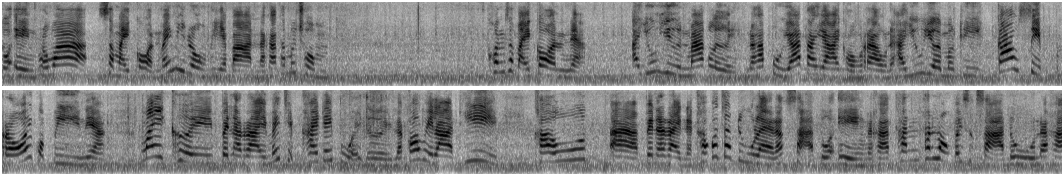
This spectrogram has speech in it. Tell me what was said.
ตัวเอง เพราะว่าสมัยก่อนไม่มีโรงพยาบาลนะคะท่านผู้ชม คนสมัยก่อนเนี่ยอายุยืนมากเลยนะคะปู่ย่าตายายของเราเนี่ยอายุยืนบางที 90ร้อยกว่าปีเนี่ยไม่เคยเป็นอะไรไม่เจ็บไข้ได้ป่วยเลย แล้วก็เวลาที่ เขาอ่าเป็นอะไรเนี่ยเขาก็จะดูแลรักษาตัวเองนะคะ ท่านท่านลองไปศึกษาดูนะคะ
